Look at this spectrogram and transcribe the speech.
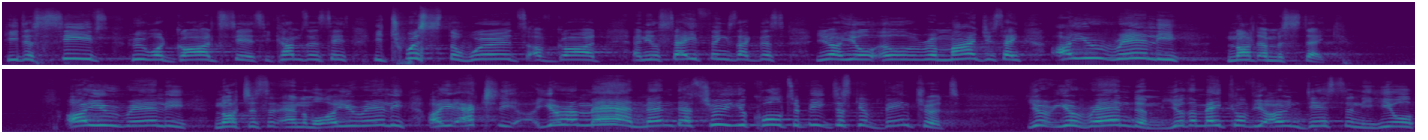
He deceives who what God says. He comes and says, he twists the words of God, and he'll say things like this. You know, he'll, he'll remind you, saying, Are you really not a mistake? Are you really not just an animal? Are you really, are you actually, you're a man, man. That's who you're called to be. Just give vent to it. You're, you're random. You're the maker of your own destiny. He'll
